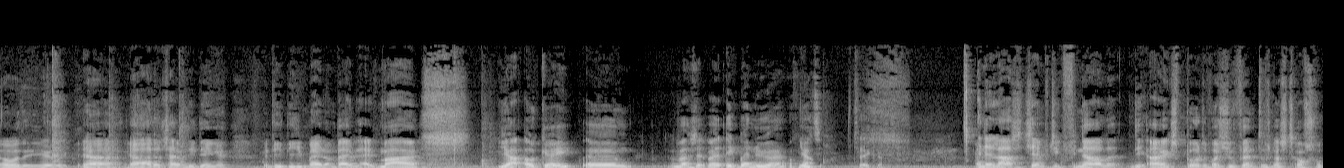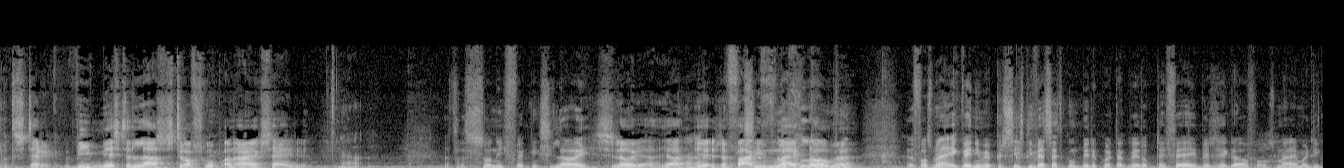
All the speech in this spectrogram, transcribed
Oh, wat heerlijk. Ja, ja, dat zijn van die dingen die, die mij dan bijblijven. Maar ja, oké. Ehm, ik ben nu, hè? Of Ja. niet? Zeker. En de laatste Champions League finale die Ajax speelde was Juventus naar strafschoppen te sterk. Wie miste de laatste strafschop aan Ajax-zijde? Ja. Dat was Sonny fucking Siloy. Slow, ja. ja. Ja. Je Ik vaak zie hem nog lopen. Eh, Volgens mij, ik weet niet meer precies, die wedstrijd komt binnenkort ook weer op tv, bij Ziggo volgens mij. Maar die,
